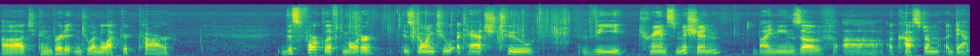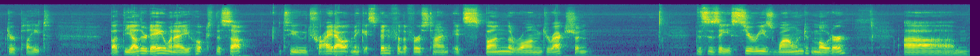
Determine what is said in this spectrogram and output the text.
uh, to convert it into an electric car. This forklift motor is going to attach to the transmission by means of uh, a custom adapter plate. But the other day when I hooked this up to try it out, make it spin for the first time, it spun the wrong direction. This is a series wound motor, um,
